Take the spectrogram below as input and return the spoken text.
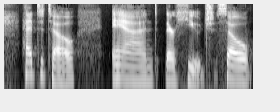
head to toe, and they're huge. So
